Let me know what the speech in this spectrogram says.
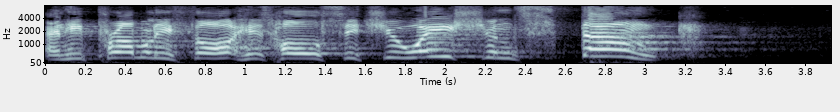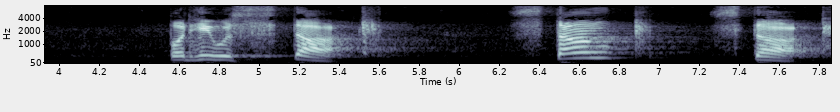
And he probably thought his whole situation stunk. But he was stuck. Stunk, stuck.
